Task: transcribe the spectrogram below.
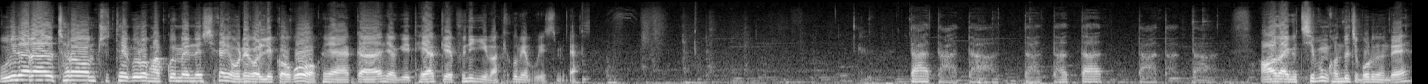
우리나라처럼 주택으로 바꾸면은 시간이 오래 걸릴 거고 그냥 약간 여기 대학교의 분위기 맞게 꾸며 보겠습니다. 따다다 따다다 따다다. 아나 이거 지붕 건들지 모르는데.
